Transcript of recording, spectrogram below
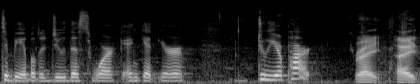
to be able to do this work and get your do your part. Right. I,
